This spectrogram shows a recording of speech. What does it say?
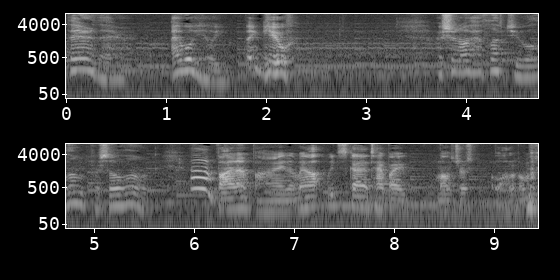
There, there. I will heal you. Thank you. I should not have left you alone for so long. I'm fine, I'm fine. I mean, we just got attacked by monsters, a lot of them.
